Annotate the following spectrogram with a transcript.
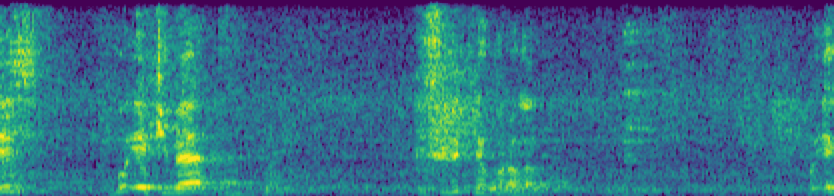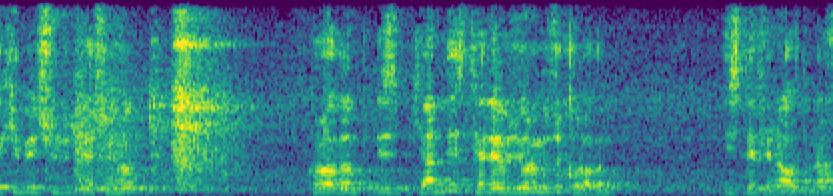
Biz bu ekibe stüdyo kuralım. Bu ekibin stüdyosunu kuralım. Biz kendi televizyonumuzu kuralım. İstefin altına.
